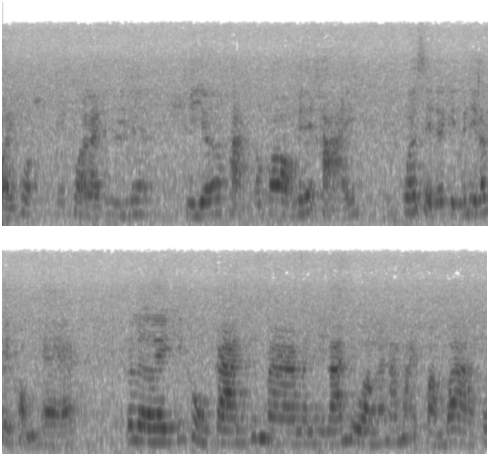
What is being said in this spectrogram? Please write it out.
อยพวกพวกอะไรพวกนี้เนี่ยมีเยอะค่ะ แล้วก็ไม่ได้ขายเพราะว่าเศรษฐกิจไม่ดีแล้วเป็นของแท้ ก็เลยคิดโครงการขึ้นมามันในร้านดวงนะคะ หมายความว่าก็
